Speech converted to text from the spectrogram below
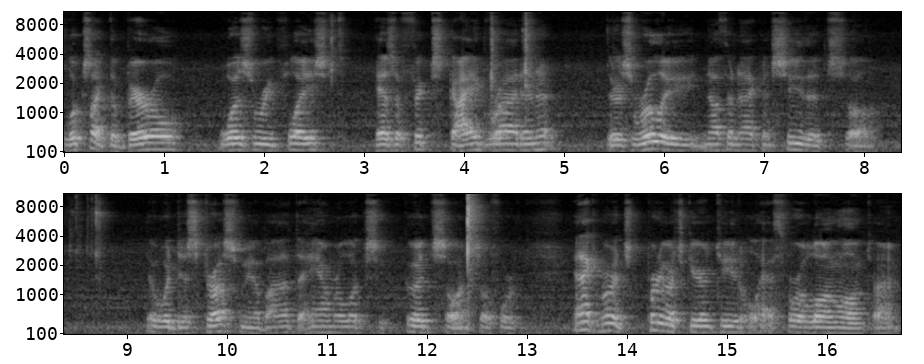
looks like the barrel was replaced, has a fixed guide rod in it. There's really nothing I can see that's uh, that would distress me about it. The hammer looks good, so on and so forth. And I can pretty much guarantee it'll last for a long, long time.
